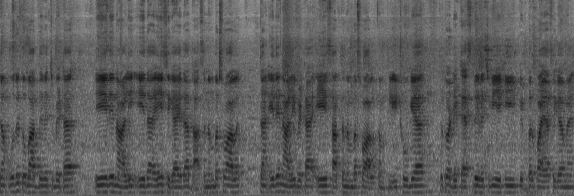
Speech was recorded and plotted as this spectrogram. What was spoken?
ਤਾਂ ਉਹਦੇ ਤੋਂ ਬਾਅਦ ਦੇ ਵਿੱਚ ਬੇਟਾ, ਇਹ ਇਹਦੇ ਨਾਲ ਹੀ, ਇਹਦਾ ਇਹ ਸੀਗਾ ਇਹਦਾ 10 ਨੰਬਰ ਸਵਾਲ, ਤਾਂ ਇਹਦੇ ਨਾਲ ਹੀ ਬੇਟਾ ਇਹ 7 ਨੰਬਰ ਸਵਾਲ ਕੰਪਲੀਟ ਹੋ ਗਿਆ। ਤੇ ਤੁਹਾਡੇ ਟੈਸਟ ਦੇ ਵਿੱਚ ਵੀ ਇਹੀ ਪੇਪਰ ਪਾਇਆ ਸੀਗਾ ਮੈਂ।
